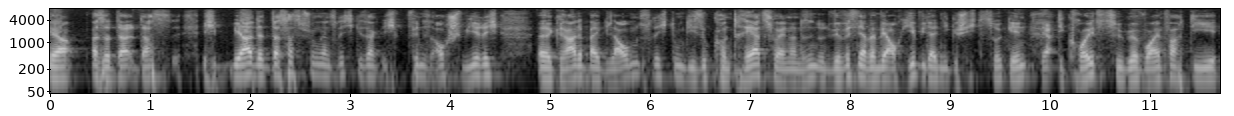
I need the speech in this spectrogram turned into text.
Ja, also da, das, ich, ja, das hast du schon ganz richtig gesagt. Ich finde es auch schwierig, äh, gerade bei Glaubensrichtungen, die so konträr zueinander sind. Und wir wissen ja, wenn wir auch hier wieder in die Geschichte zurückgehen, ja. die Kreuzzüge, wo einfach die,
